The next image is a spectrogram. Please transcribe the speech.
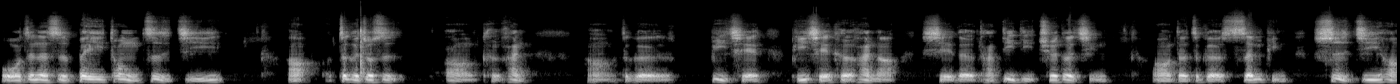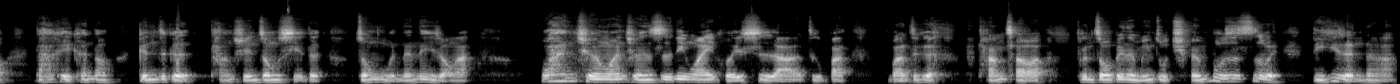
我真的是悲痛至极。啊，这个就是哦，可汗啊，这个毕且皮且可汗呐写的他弟弟缺特勤哦的这个生平事迹哈。大家可以看到，跟这个唐玄宗写的中文的内容啊。完全完全是另外一回事啊！这个把把这个唐朝啊，跟周边的民族全部是视为敌人的啊，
